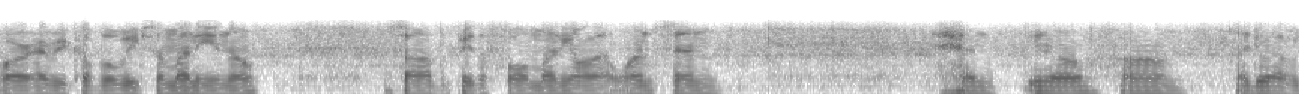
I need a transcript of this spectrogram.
or every couple of weeks some money, you know, so I don't have to pay the full money all at once. And and you know, um, I do have a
